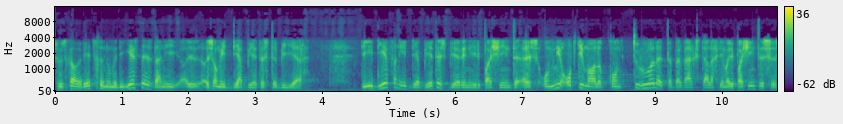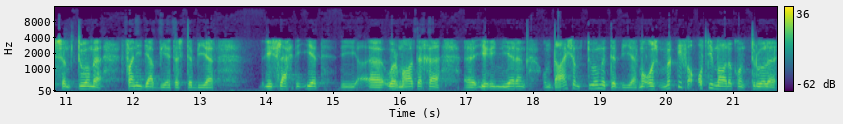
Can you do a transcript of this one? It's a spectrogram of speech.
soos ek al reeds genoem het, die eerste is dan die is om die diabetes te beheer. Die idee van die diabetesbeheer in hierdie pasiënte is om nie optimale kontrole te bewerkstellig nie, maar die pasiënte se simptome van die diabetes te beheer. Die slegte eet, die uh, oormatige uh, urinering om daai simptome te beheer, maar ons mik nie vir optimale kontrole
